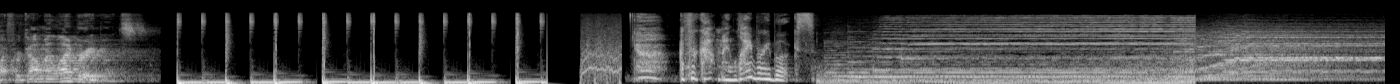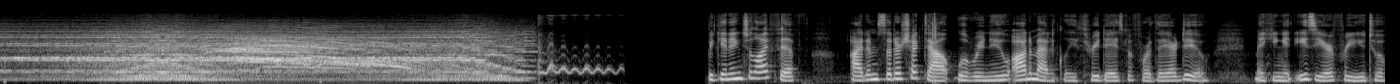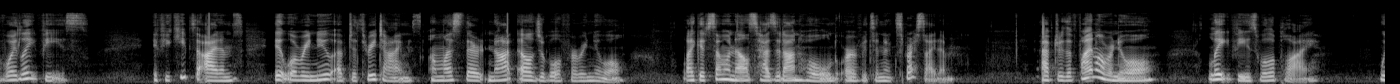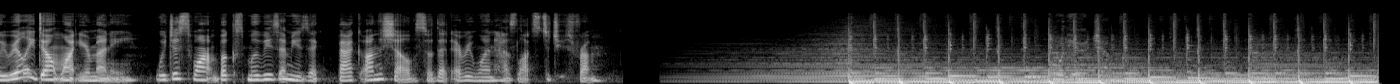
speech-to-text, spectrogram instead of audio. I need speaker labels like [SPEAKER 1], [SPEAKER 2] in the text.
[SPEAKER 1] I forgot my library books.
[SPEAKER 2] I forgot my library books.
[SPEAKER 3] Beginning July 5th, items that are checked out will renew automatically three days before they are due, making it easier for you to avoid late fees. If you keep the items, it will renew up to three times unless they're not eligible for renewal, like if someone else has it on hold or if it's an express item. After the final renewal, late fees will apply. We really don't want your money. We just want books, movies, and music back on the shelves so that everyone has lots to choose from.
